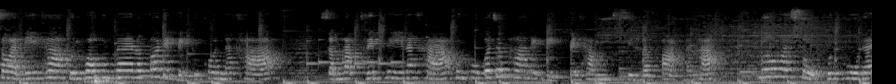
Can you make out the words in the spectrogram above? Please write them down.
สวัสดีค่ะ คุณพ่อคุณแม่แล้วก็เด็กๆทุกคนนะคะสำหรับคลิปนี้นะคะ คุณครูก็จะพาเด็กๆ ไปทำศิลปะนะคะ เมื่อวันศุกร์คุณครูได้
